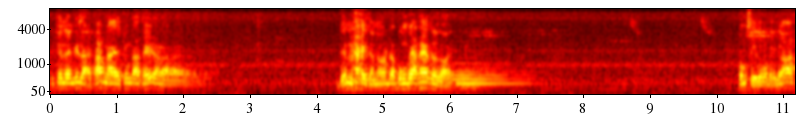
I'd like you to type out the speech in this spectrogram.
Thế cho nên cái giải pháp này chúng ta thấy là, là đến nay thì nó đã bung bét hết rồi rồi. Không sử dụng được nữa.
